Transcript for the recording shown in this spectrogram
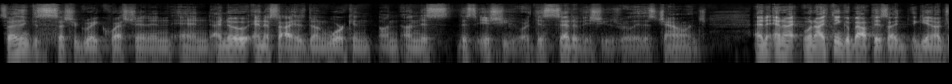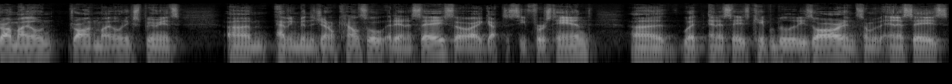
So I think this is such a great question, and, and I know NSI has done work in, on, on this, this issue, or this set of issues, really, this challenge. And, and when I think about this, I, again, I draw, my own, draw on my own experience, um, having been the general counsel at NSA, so I got to see firsthand uh, what NSA's capabilities are and some of NSA's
